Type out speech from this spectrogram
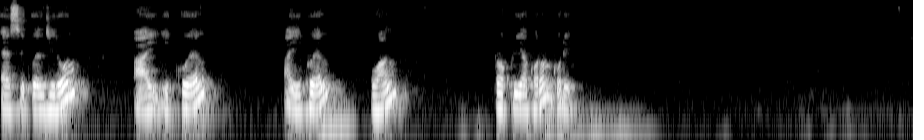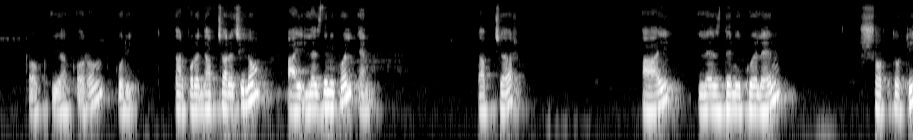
S equal zero I equal I equal one প্রক্রিয়াকরণ করি। প্রক্রিয়াকরণ করি। তারপরে ধাপ চারে ছিল I less than equal N ধাপ চার I less than equal N শর্তটি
